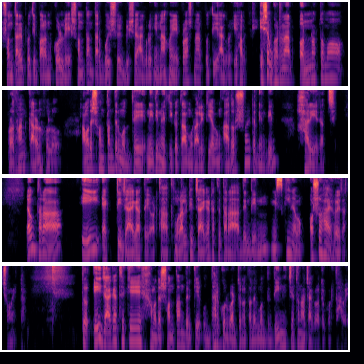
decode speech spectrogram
সন্তানের প্রতিপালন করলে সন্তান তার বৈষয়িক বিষয়ে আগ্রহী না হয়ে পড়াশোনার প্রতি আগ্রহী হবে। এসব ঘটনার অন্যতম প্রধান কারণ হলো আমাদের সন্তানদের মধ্যে নীতি নৈতিকতা মোরালিটি এবং আদর্শ এটা দিন দিন হারিয়ে যাচ্ছে। এবং তারা এই একটি জায়গাতে অর্থাৎ মোরালিটির জায়গাটাতে তারা দিন দিন মিসকিন এবং অসহায় হয়ে যাচ্ছে অনেকটা। তো এই জায়গা থেকে আমাদের সন্তানদেরকে উদ্ধার করবার জন্য তাদের মধ্যে দিনই চেতনা জাগ্রত করতে হবে।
